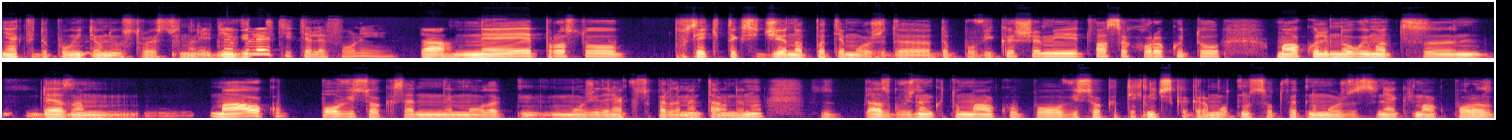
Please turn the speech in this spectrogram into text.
някакви допълнителни устройства. Нали? Един таблети, вид... телефони. Да, не е просто всеки таксиджия на пътя може да, да повикаш, ами това са хора, които малко или много имат, да я знам, малко по-висока, сега не мога да, може да е някакво супер елементарно, но аз го виждам като малко по-висока техническа грамотност, съответно може да са някакви малко по-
